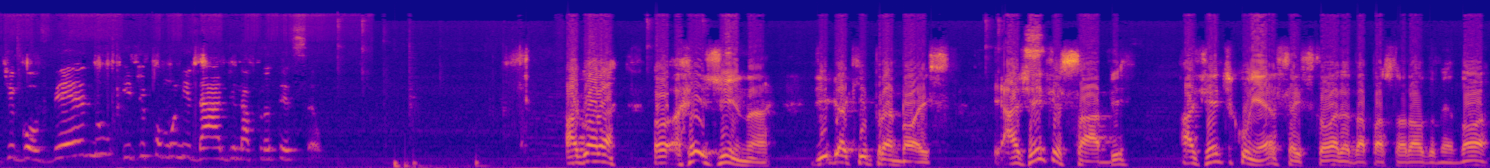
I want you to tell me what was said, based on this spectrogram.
de governo e de comunidade na proteção. Agora, Regina, diga aqui para nós. A gente sabe, a gente conhece a história da Pastoral do Menor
